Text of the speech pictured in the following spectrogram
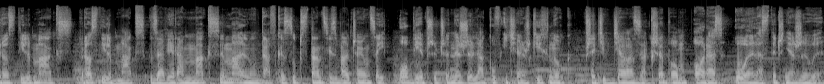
Rostil Max. Rostil Max zawiera maksymalną dawkę substancji zwalczającej obie przyczyny żylaków i ciężkich nóg. Przeciwdziała zakrzepom oraz uelastycznia żyły.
